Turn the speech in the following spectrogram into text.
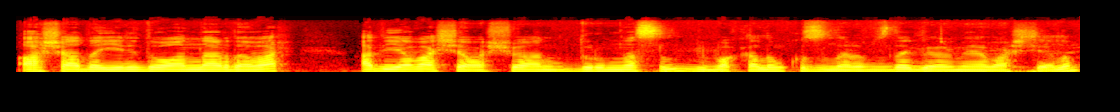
Aşağıda yeni doğanlar da var. Hadi yavaş yavaş şu an durum nasıl bir bakalım kuzularımızı da görmeye başlayalım.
